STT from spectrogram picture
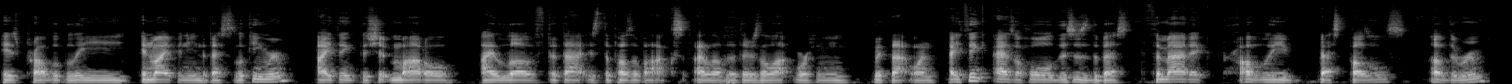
is probably, in my opinion, the best looking room. I think the ship model, I love that that is the puzzle box. I love that there's a lot working with that one. I think as a whole, this is the best thematic, probably best puzzles of the room.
